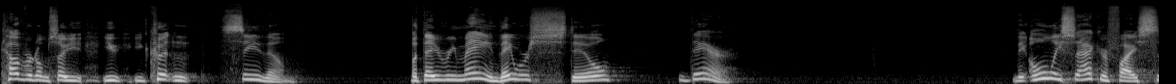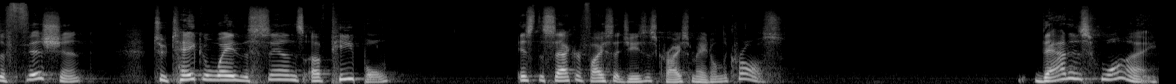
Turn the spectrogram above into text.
covered them so you, you, you couldn't see them But they remained, they were still there. The only sacrifice sufficient to take away the sins of people is the sacrifice that Jesus Christ made on the cross. That is why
